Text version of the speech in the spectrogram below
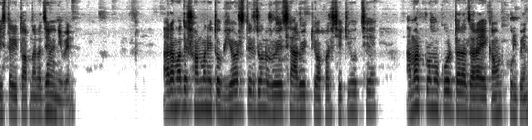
বিস্তারিত আপনারা জেনে নেবেন। আর আমাদের সম্মানিত ভিউয়ার্সদের জন্য রয়েছে আরও একটি অফার সেটি হচ্ছে আমার প্রোমো কোড দ্বারা যারা অ্যাকাউন্ট খুলবেন,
